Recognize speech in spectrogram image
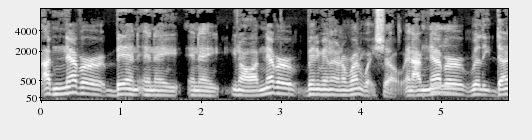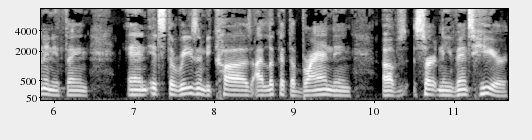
I've never been in a in a you know I've never been even in a runway show and I've never Mm-hmm. really done anything, and it's the reason because I look at the branding of certain events here,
